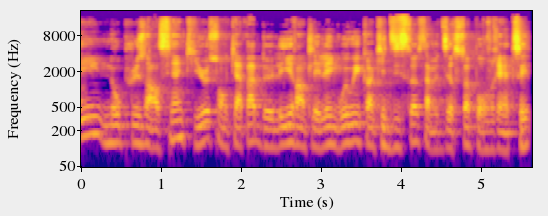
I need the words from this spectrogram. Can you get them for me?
Et nos plus anciens qui, eux, sont capables de lire entre les lignes. Oui, oui, quand ils disent ça, ça veut dire ça pour vrai, tu sais.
